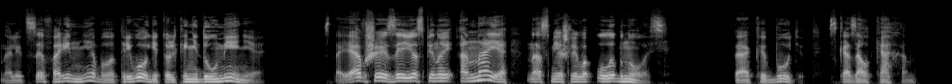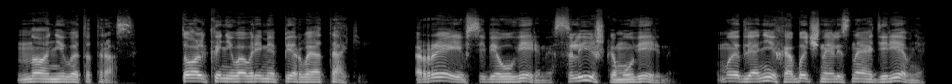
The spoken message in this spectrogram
На лице Фарин не было тревоги, только недоумения. Стоявшая за ее спиной Аная насмешливо улыбнулась. «Так и будет», — сказал Кахан, — «но не в этот раз. Только не во время первой атаки. Реи в себе уверены, слишком уверены. Мы для них обычная лесная деревня,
